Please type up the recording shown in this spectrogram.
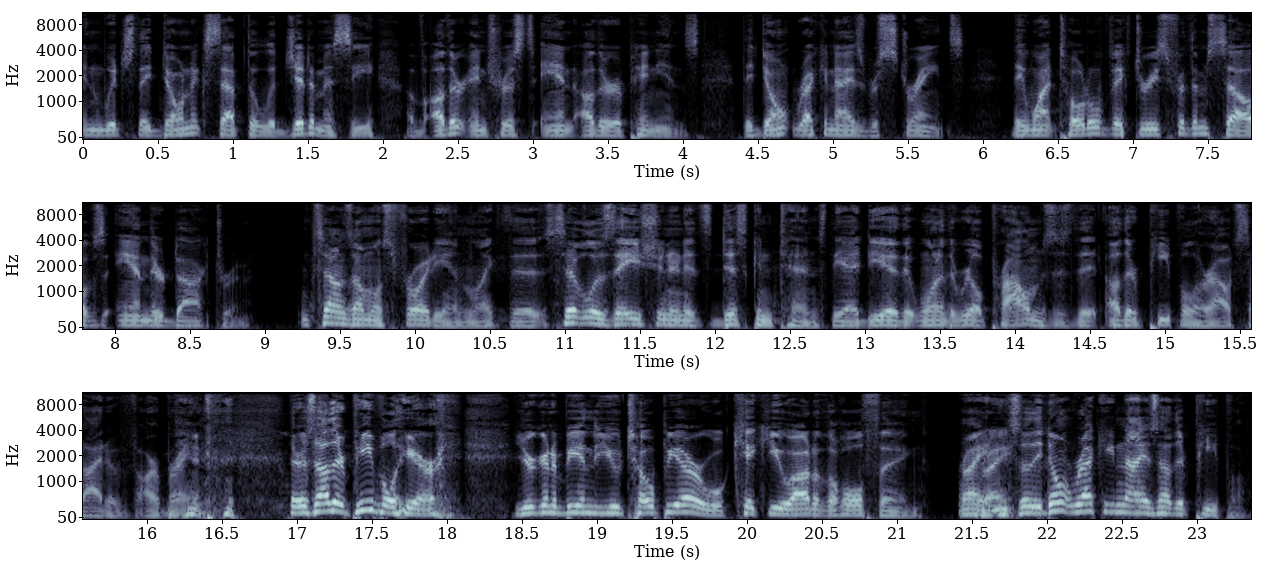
in which they don't accept the legitimacy of other interests and other opinions. They don't recognize restraints. They want total victories for themselves and their doctrine. It sounds almost Freudian, like the civilization and its discontents. The idea that one of the real problems is that other people are outside of our brain. There's other people here. You're going to be in the utopia or we'll kick you out of the whole thing. Right. And so they don't recognize other people.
